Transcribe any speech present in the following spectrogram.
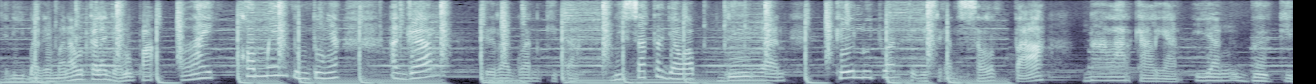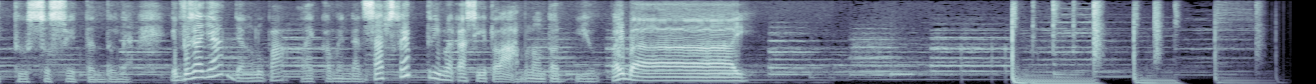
Jadi bagaimana menurut kalian? Jangan lupa like, komen tentunya agar keraguan kita bisa terjawab dengan kelucuan, kegesikan serta nalar kalian yang begitu sesuai tentunya. Itu saja, jangan lupa like, komen, dan subscribe. Terima kasih telah menonton. Yuk, bye-bye.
